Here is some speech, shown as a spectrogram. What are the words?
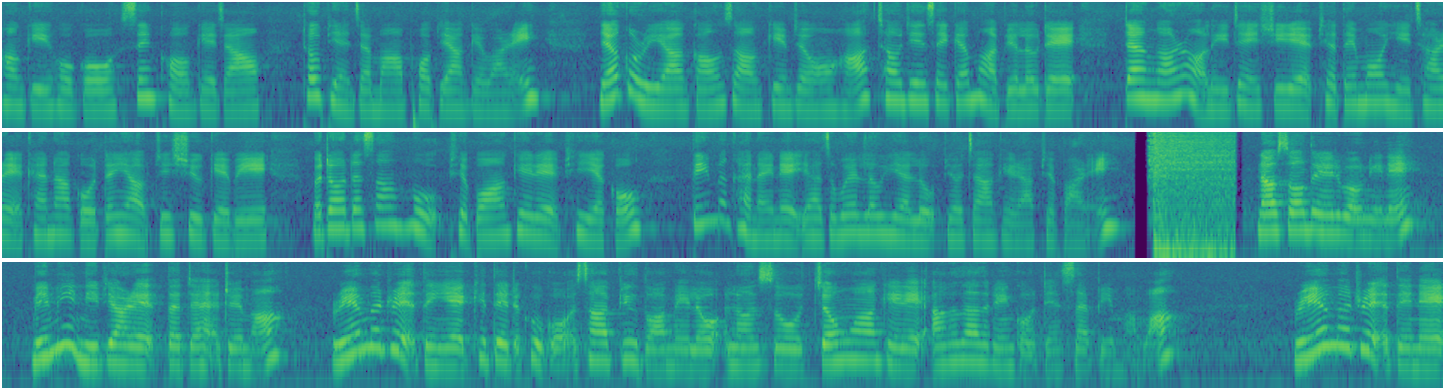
ဟောင်ကီဟိုကိုဆင့်ခေါ်ခဲ့ကြောင်းထုတ်ပြန်ချက်မှာဖော်ပြခဲ့ပါတယ်။ မြောက်ကိုရီးယားခေါင်းဆောင်ကင်ဂျုံအွန်ဟာချောင်းချင်းစိတ်ကမ်းမှာပြုလုပ်တဲ့တန်9000အလေးချိန်ရှိတဲ့ဖြတ်သင်းမောရေချတဲ့အခမ်းအနားကိုတက်ရောက်ကြည့်ရှုခဲ့ပြီးမတော်တဆမှုဖြစ်ပွားခဲ့တဲ့ဖြစ်ရပ်ကိုသိမခံနိုင်တဲ့ရာဇဝဲလုပ်ရက်လို့ပြောကြားခဲ့တာဖြစ်ပါတယ်။နောက်ဆုံးသတင်းတစ်ပုဒ်အနေနဲ့မိမိနီးပြတဲ့တက်တန်းအတွင်းမှာ Real Madrid အသင်းရဲ့ခေတ်သစ်တစ်ခုကိုအစားပြုသွားမယ်လို့အလွန်ဆိုကြုံဝါခဲ့တဲ့အားကစားသတင်းကိုတင်ဆက်ပေးမှာပါ။ Real Madrid အသင်းနဲ့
